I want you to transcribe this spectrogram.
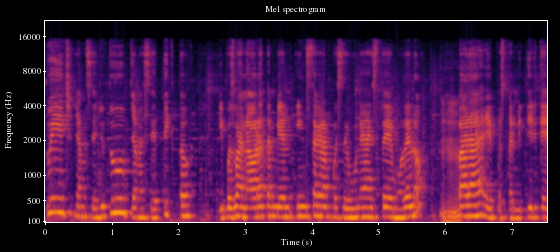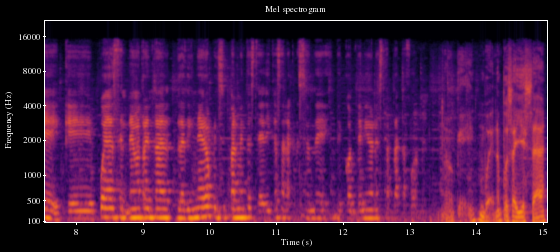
Twitch, llámese YouTube, llámese TikTok. Y pues bueno, ahora también Instagram pues se une a este modelo para eh, pues permitir que, que, puedas tener otra entrada de dinero, principalmente si te dedicas a la creación de, contenido en esta plataforma. Ok, bueno, pues ahí está.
